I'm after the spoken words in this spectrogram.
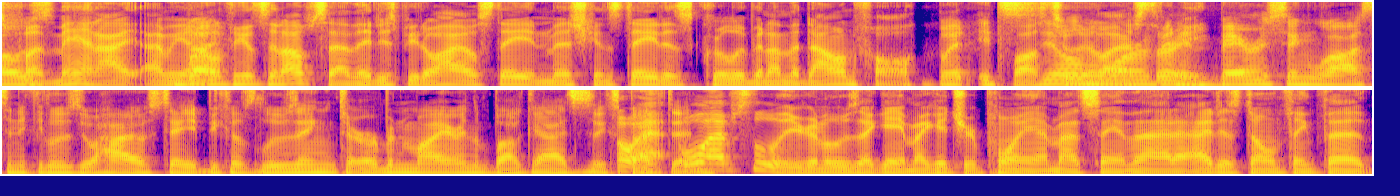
goes. But man, I, I mean, I don't think it's an upset. They just beat Ohio State, and Michigan State has clearly been on the downfall. but it's Lost still more last of an three. embarrassing loss than if you lose to Ohio State because losing to Urban Meyer and the Buckeyes is Oh, expected. well, absolutely. You're going to lose that game. I get your point. I'm not saying that. I just don't think that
